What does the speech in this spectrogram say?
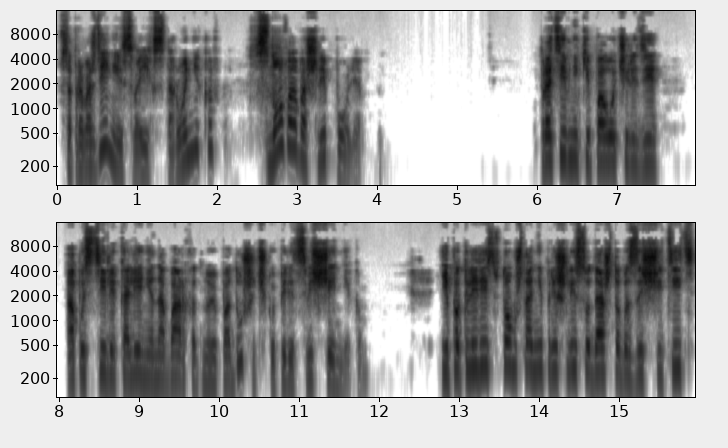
в сопровождении своих сторонников снова обошли поле. Противники по очереди опустили колени на бархатную подушечку перед священником и поклялись в том, что они пришли сюда, чтобы защитить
